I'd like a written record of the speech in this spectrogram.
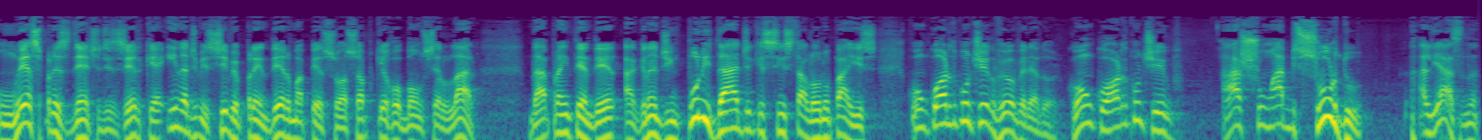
um ex-presidente dizer que é inadmissível prender uma pessoa só porque roubou um celular, dá para entender a grande impunidade que se instalou no país. Concordo contigo, viu, vereador? Concordo contigo. Acho um absurdo. Aliás, né?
